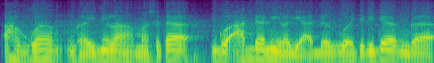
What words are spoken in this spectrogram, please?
ah gua nggak inilah maksudnya gua ada nih lagi ada gua. Jadi dia nggak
